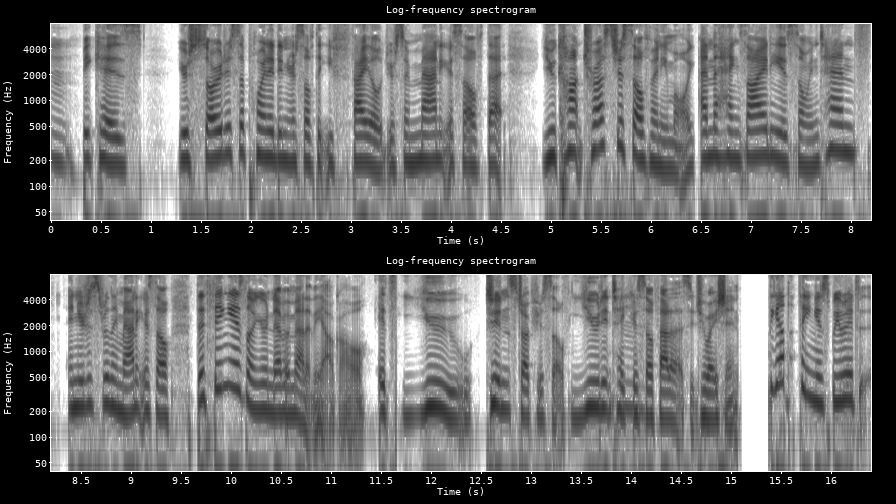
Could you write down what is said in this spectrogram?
mm. because you're so disappointed in yourself that you failed. You're so mad at yourself that you can't trust yourself anymore. And the anxiety is so intense and you're just really mad at yourself. The thing is, though, you're never mad at the alcohol. It's you didn't stop yourself. You didn't take mm. yourself out of that situation. The other thing is we would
